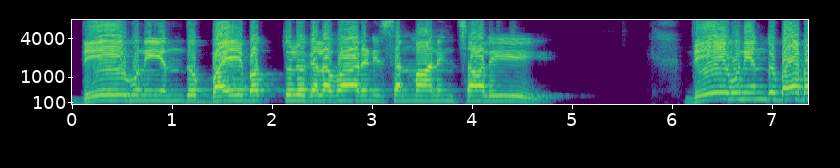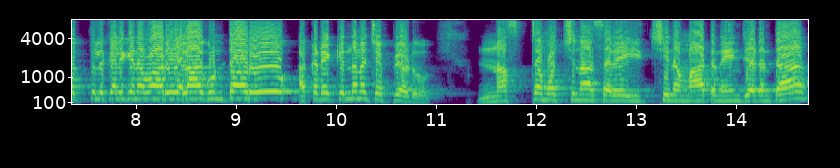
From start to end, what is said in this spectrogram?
దేవుని ఎందు భయభక్తులు గల వారిని సన్మానించాలి. దేవుని ఎందు భయభక్తులు కలిగిన వారు ఎలాగుంటారు? అక్కడే కిందన చెప్పాడు. నష్టం వచ్చినా సరే ఇచ్చిన మాటను ఏం చేయడంట?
